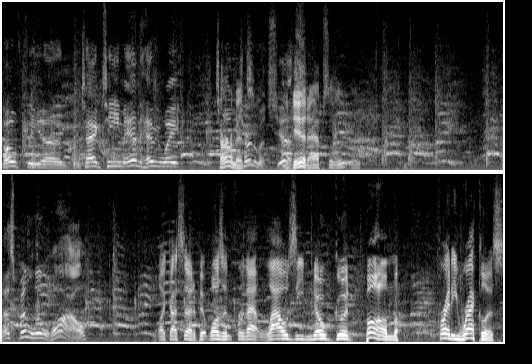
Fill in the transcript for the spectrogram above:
both the uh, tag team and heavyweight Tournaments. Tournaments, yes. did, absolutely. That's been a little while. Like I said, if it wasn't for that lousy, no good bum, Freddie Reckless,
